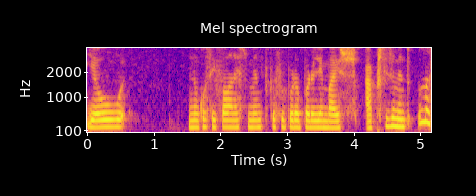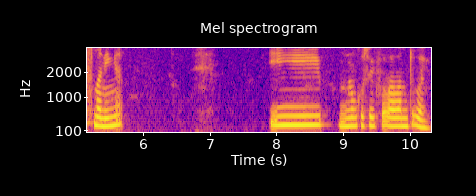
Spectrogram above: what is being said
Eu não consigo falar neste momento porque eu fui pôr o aparelho em baixo há precisamente uma semaninha e não consigo falar lá muito bem.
